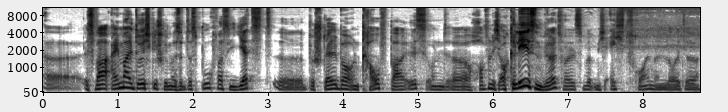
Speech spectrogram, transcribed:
äh, es war einmal durchgeschrieben. Also das Buch, was jetzt äh, bestellbar und kaufbar ist und äh, hoffentlich auch gelesen wird, weil es würde mich echt freuen, wenn Leute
